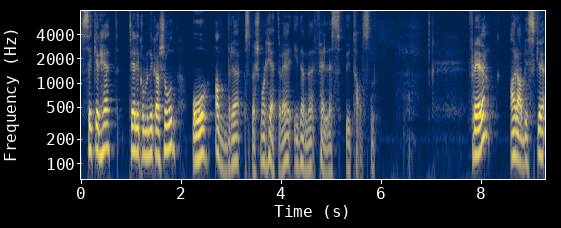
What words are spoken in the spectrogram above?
sikkerhet, telekommunikasjon og andre spørsmål, heter det i denne fellesuttalelsen. Flere arabiske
